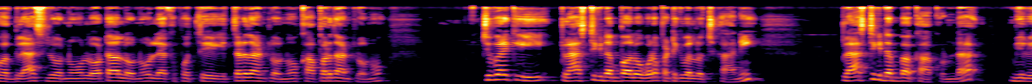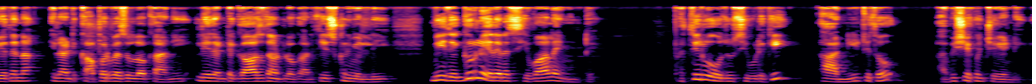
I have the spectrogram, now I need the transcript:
ఒక గ్లాసులోనో లోటాలోనో లేకపోతే ఇత్తడి దాంట్లోనో కాపర్ దాంట్లోనో చివరికి ప్లాస్టిక్ డబ్బాలో కూడా పట్టుకు వెళ్ళొచ్చు కానీ ప్లాస్టిక్ డబ్బా కాకుండా మీరు ఏదైనా ఇలాంటి కాపర్ వెజల్లో కానీ లేదంటే గాజు దాంట్లో కానీ తీసుకుని వెళ్ళి మీ దగ్గరలో ఏదైనా శివాలయం ఉంటే ప్రతిరోజు శివుడికి ఆ నీటితో అభిషేకం చేయండి.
